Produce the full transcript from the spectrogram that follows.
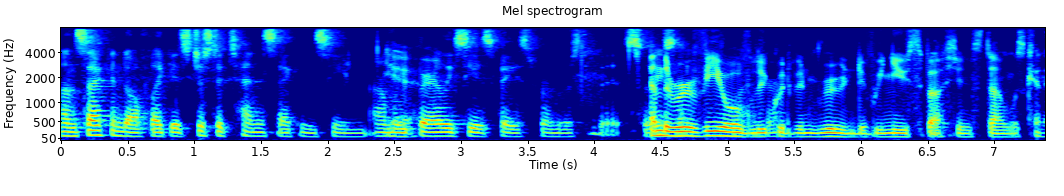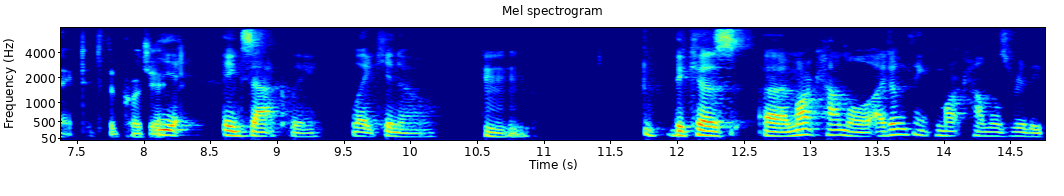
and second off, like, it's just a 10 second scene, and we barely see his face for most of it. So and the like, reveal of. Luke would have been ruined if we knew Sebastian Stan was connected to the project. yeah, exactly. Like you know, Mhm. because uh, Mark Hamill, I don't think Mark Hamill's really.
